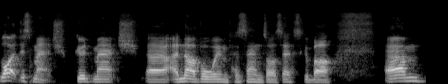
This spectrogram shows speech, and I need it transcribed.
Like this match, good match. Uh, another win for Santos Escobar. Um,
